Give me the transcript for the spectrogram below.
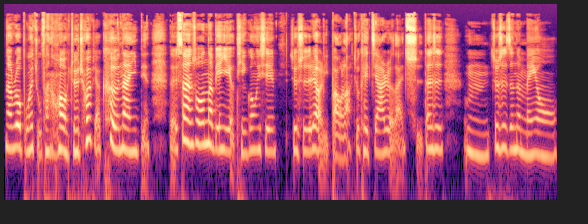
那如果不会煮饭的话，我觉得就会比较困难一点。对，虽然说那边也有提供一些就是料理包啦，就可以加热来吃，但是嗯，就是真的没有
